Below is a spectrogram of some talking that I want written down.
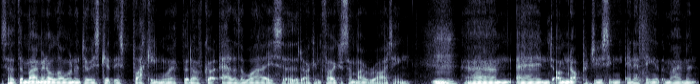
So at the moment, all I want to do is get this fucking work that I've got out of the way so that I can focus on my writing. Mm. Um, and I'm not producing anything at the moment.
